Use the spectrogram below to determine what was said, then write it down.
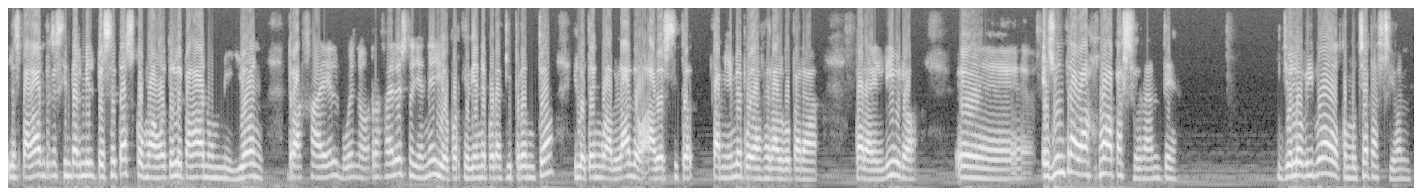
les pagaban 300.000 pesetas como a otro le pagaban un millón. Rafael, bueno, Rafael estoy en ello porque viene por aquí pronto y lo tengo hablado, a ver si también me puede hacer algo para, para el libro. Eh, es un trabajo apasionante. Yo lo vivo con mucha pasión.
